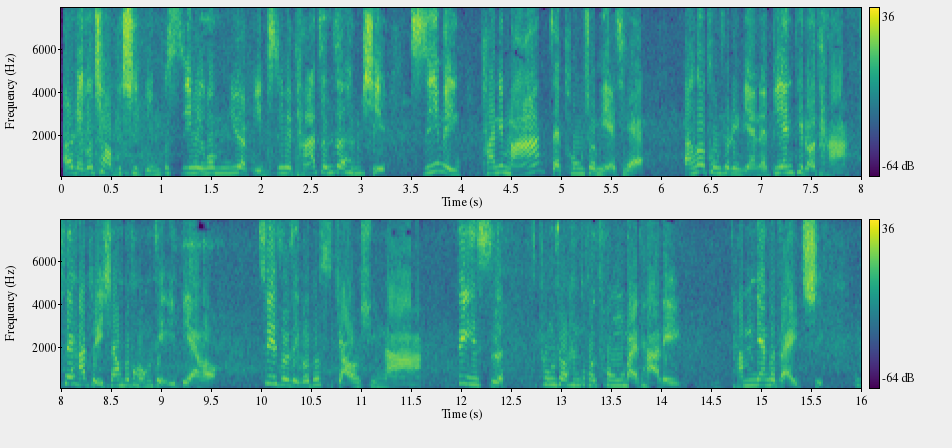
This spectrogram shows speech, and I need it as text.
而那个瞧不起，并不是因为我们女儿，并不是因为她真正很撇，是因为她的妈在同学面前。当着同学的面来贬低了她，所以她最想不通这一点了。所以说这个都是教训呐、等于是同学很崇崇拜他的，他们两个在一起，我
